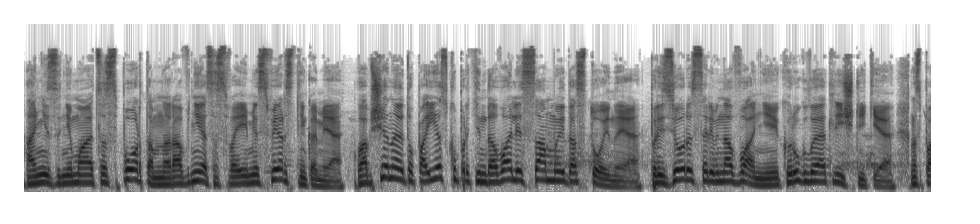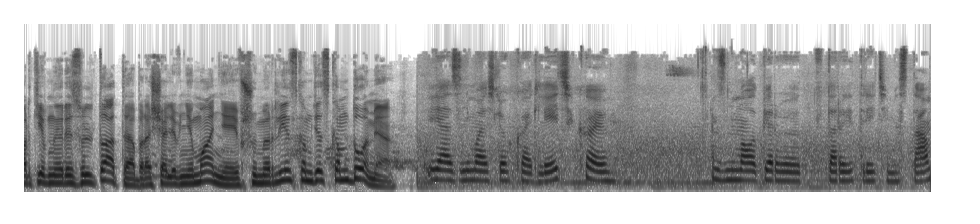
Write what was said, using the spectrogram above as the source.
Они занимаются спортом наравне со своими сверстниками. Вообще на эту поездку претендовали самые достойные. Призеры соревнований и круглые отличники. На спортивные результаты обращали внимание и в Шумерлинском детском доме. Я занимаюсь легкой атлетикой. Занимала первые, вторые, третьи места.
